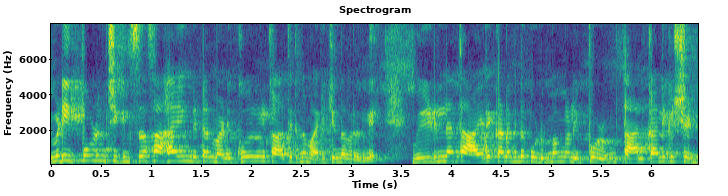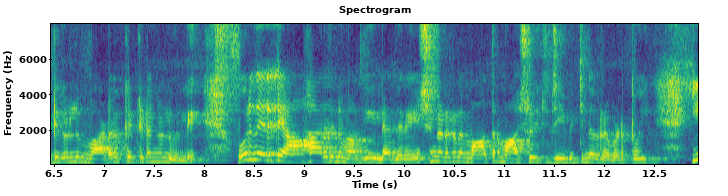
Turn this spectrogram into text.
ഇവിടെ ഇപ്പോഴും ചികിത്സാ സഹായം കിട്ടാൻ മണിക്കൂറുകൾ കാത്തിരുന്ന് മരിക്കുന്നവരില്ലേ? വീടില്ലാത്ത ആയിരക്കണക്കിന് കുടുംബങ്ങൾ ഇപ്പോഴും താൽക്കാലിക ഷെഡുകളിലും വാടക കെട്ടിടങ്ങളിലും ഇല്ലേ? ഒരു നേരത്തെ ആഹാരത്തിന് വകയില്ലാതെ റേഷൻ കടകളെ മാത്രം ആശ്രയിച്ച് ജീവിക്കുന്നവർ എവിടെ പോയി? ഈ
